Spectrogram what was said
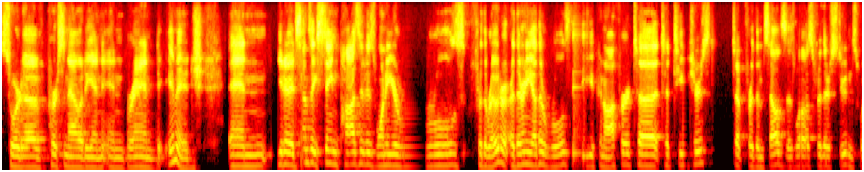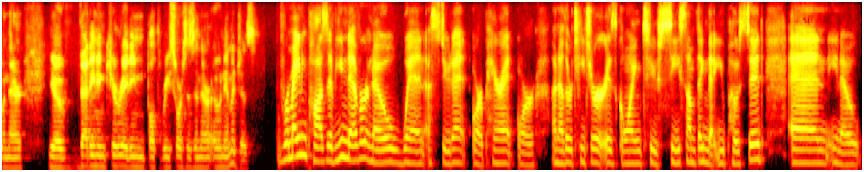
sort of personality and, and brand image. And, you know, it sounds like staying positive is one of your rules for the road. Are, are there any other rules that you can offer to, to teachers to, for themselves as well as for their students when they're, you know, vetting and curating both resources and their own images? Remaining positive you never know when a student or a parent or another teacher is going to see something that you posted. And you know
